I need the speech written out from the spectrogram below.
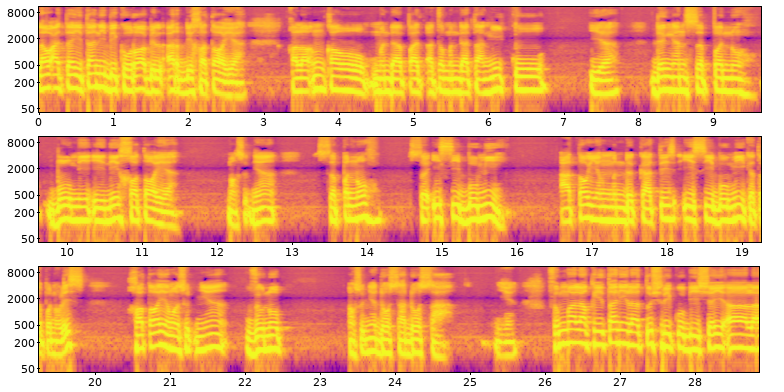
Lau ataitani bikurabil ardi khataya. Kalau engkau mendapat atau mendatangiku ya dengan sepenuh bumi ini khataya. Maksudnya sepenuh seisi bumi atau yang mendekati isi bumi kata penulis. Khataya maksudnya zunub. Maksudnya dosa-dosa ya thumma laqitani la tusyriku bi syai'a la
